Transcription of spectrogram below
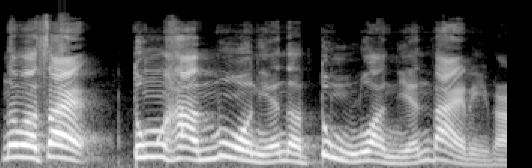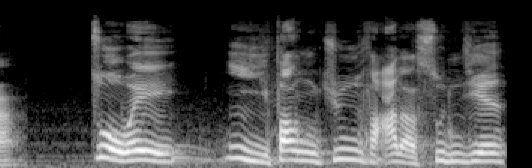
那么，在东汉末年的动乱年代里边，作为一方军阀的孙坚，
